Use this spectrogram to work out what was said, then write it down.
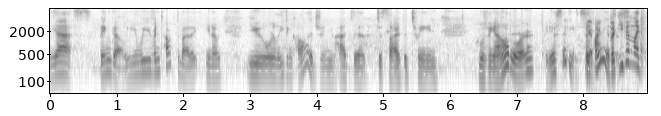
yes, bingo. We even talked about it. You know, you were leaving college and you had to decide between moving out or Radio City. So Yeah, finances. but even like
